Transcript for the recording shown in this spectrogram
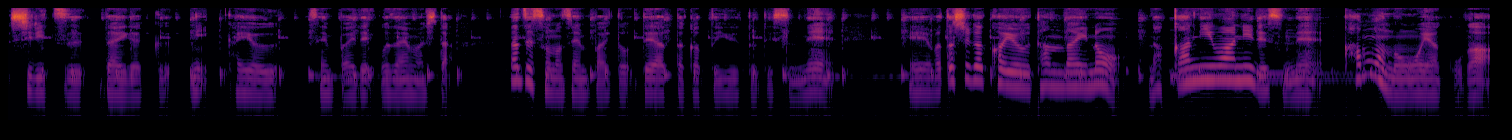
私立大学に通う先輩でございました。なぜその先輩と出会ったかというとですね、えー、私が通う短大の中庭にですね、カモの親子が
